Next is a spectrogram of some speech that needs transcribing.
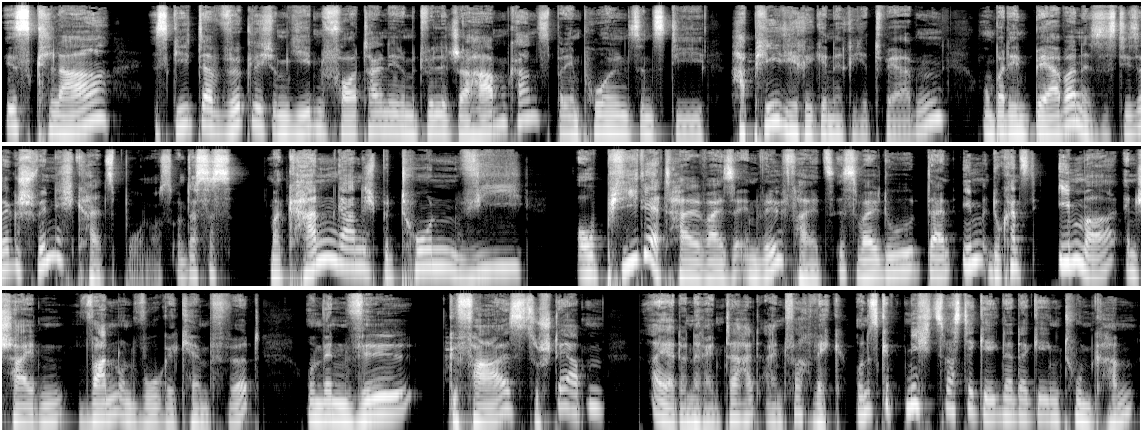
ist klar, es geht da wirklich um jeden Vorteil, den du mit Villager haben kannst. Bei den Polen sind es die HP, die regeneriert werden. Und bei den Berbern ist es dieser Geschwindigkeitsbonus. Und das ist, man kann gar nicht betonen, wie OP der teilweise in Willfights ist, weil du dann im, du kannst immer entscheiden, wann und wo gekämpft wird. Und wenn Will Gefahr ist zu sterben, naja, ah dann rennt er halt einfach weg. Und es gibt nichts, was der Gegner dagegen tun kann.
